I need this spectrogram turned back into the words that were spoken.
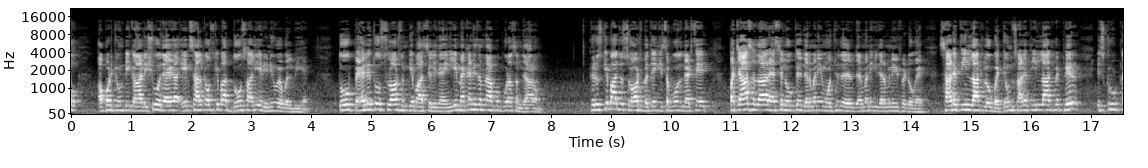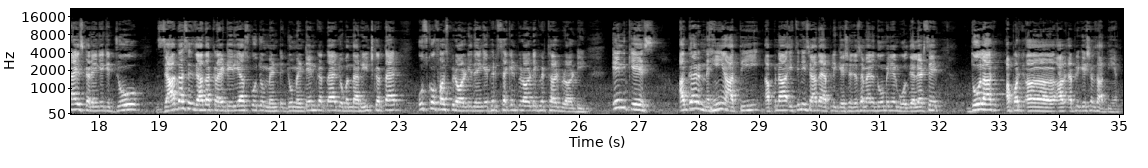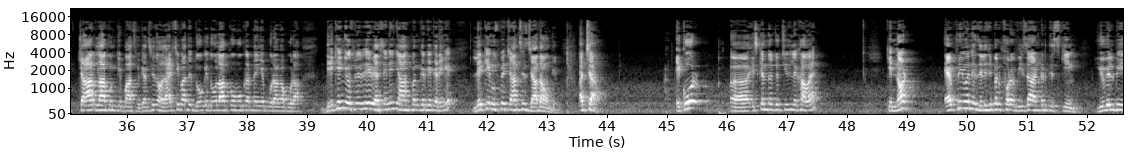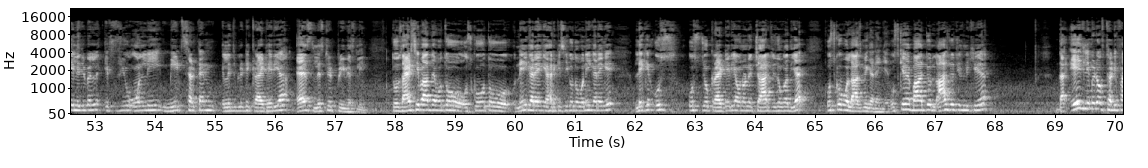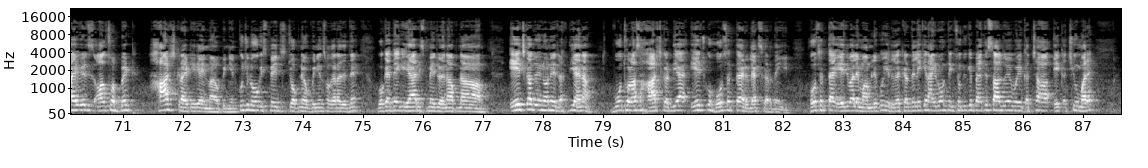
अपॉर्चुनिटी कार्ड इशू हो जाएगा। एक साल का उसके बाद दो साल ये रिन्यूएबल भी है। तो पहले तो स्लॉट्स उनके पास चली जाएँगे। ये मैकेनिज्म मैं आपको पूरा समझा रहा हूँ। फिर उसके बाद जो स्लॉट्स बचेंगे सपोज़ लेट से पचास हज़ार ऐसे लोग थे, जर्मनी में मौजूद थे जर्मनी की जर्मनी में फिट हो गए। साढ़े तीन लाख लोग बचे। उन साढ़े तीन लाख में फिर स्क्रूटनाइज करेंगे कि जो ज़्यादा से ज़्यादा क्राइटेरिया को जो जो मेंटेन करता है, जो बंदा रीच करता है, उसको फ़र्स्ट प्रायोरिटी देंगे, फिर सेकंड प्रायोरिटी फिर थर्ड प्रायोरिटी इन केस अगर नहीं आती अपना इतनी ज़्यादा एप्लीकेशन जैसे मैंने दो मिलियन बोल दिया लेट से दो लाख अपर एप्लीकेशन आती हैं। चार लाख उनके पास वैकेंसी तो हज़ार सी बात है दो के दो लाख को वो कर देंगे पूरा का पूरा। देखेंगे उसमें से वैसे नहीं कि आँख बंद करके करेंगे लेकिन उसमें चांसेस ज़्यादा होंगे। अच्छा एक और आ, इसके अंदर जो चीज़ लिखा हुआ है कि not everyone is eligible for a visa under this scheme you will be eligible if you only meet certain eligibility criteria as listed previously तो ज़ाहिर सी बात है वो तो उसको तो नहीं करेंगे हर किसी को तो वो नहीं करेंगे। लेकिन उस उस जो क्राइटेरिया उन्होंने चार चीज़ों का दिया है, उसको वो लाजमी करेंगे। उसके बाद जो लास्ट जो चीज़ लिखी है the age limit of thirty five is also bit harsh criteria in my opinion कुछ लोग इस पे जो अपने ओपिनियन वगैरह देते हैं, वो कहते हैं कि यार इसमें जो है ना अपना एज का जो इन्होंने रख दिया है ना, वो थोड़ा सा हार्श कर दिया एज को हो सकता है रिलैक्स कर देंगे हो सकता है एज वाले मामले को ये रिलैक्स कर दें, लेकिन आई डोंट थिंक सो क्योंकि पैंतीस साल जो है वो एक अच्छा एक अच्छी उम्र है।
